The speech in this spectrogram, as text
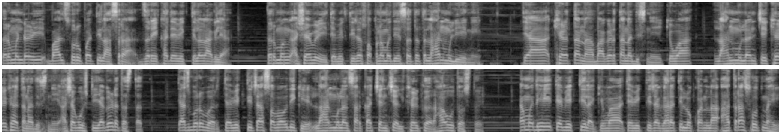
तर मंडळी बाल स्वरूपातील आसरा जर एखाद्या व्यक्तीला लागल्या तर मग अशा वेळी त्या व्यक्तीच्या स्वप्नामध्ये सतत लहान मुली येणे त्या खेळताना बागडताना दिसणे किंवा लहान मुलांचे खेळ खेळताना दिसणे अशा गोष्टी या घडत असतात. त्याचबरोबर त्या व्यक्तीचा स्वभाव देखील लहान मुलांसारखा चंचल खेळकर हा होत असतोय. त्यामध्ये त्या व्यक्तीला किंवा त्या व्यक्तीच्या घरातील लोकांना हा त्रास होत नाही.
